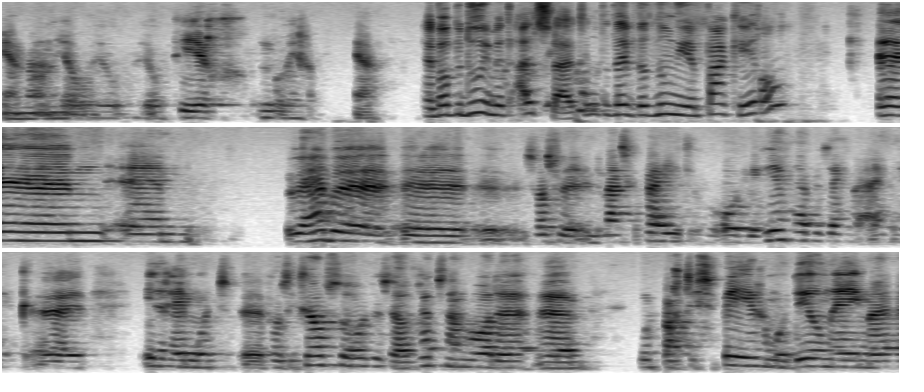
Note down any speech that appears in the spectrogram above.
ja, maar een heel, heel, heel teer onderliggen. En wat bedoel je met uitsluiting? Dat, dat noemde je een paar keer al. Um, um, we hebben, uh, uh, zoals we in de maatschappij het georganiseerd hebben, zeggen we eigenlijk, uh, iedereen moet voor zichzelf zorgen, zelfredzaam worden, moet participeren, moet deelnemen.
